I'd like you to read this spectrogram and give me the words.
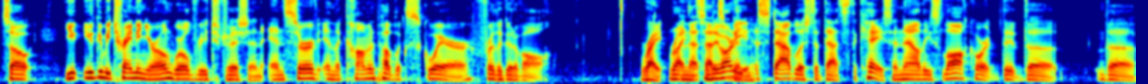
so you, you can be trained in your own worldview tradition and serve in the common public square for the good of all right Right. And that, so they've already been- established that that's the case, and now these law court the the the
